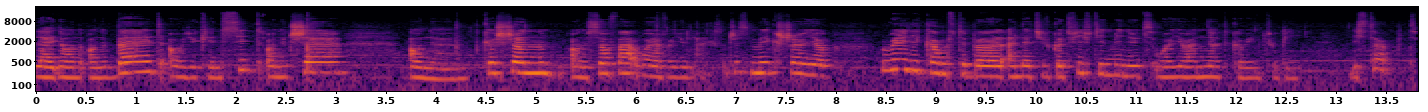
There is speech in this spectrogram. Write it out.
lie down on a bed, or you can sit on a chair, on a cushion, on a sofa, wherever you like. So just make sure you're really comfortable and that you've got 15 minutes where you are not going to be disturbed.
